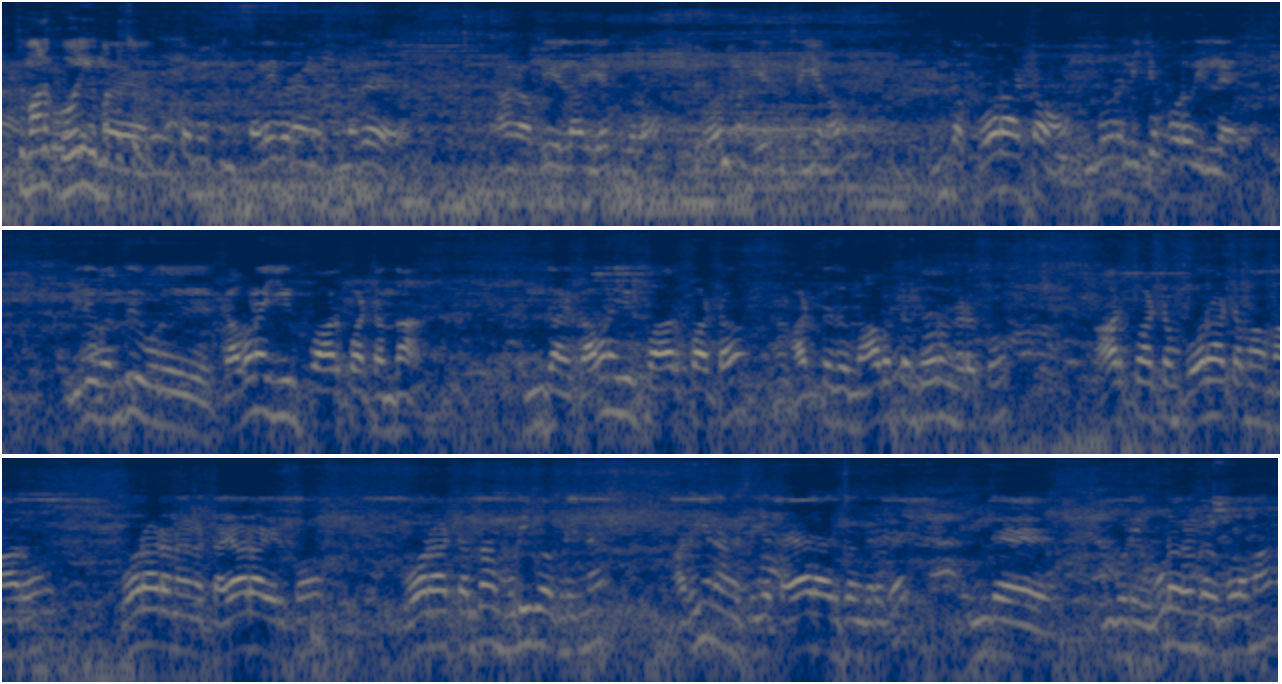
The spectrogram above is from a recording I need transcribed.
முக்கியமான கோரிக்கை மட்டும் கூட்டமைப்பின் தலைவர் நாங்கள் சொன்னதை நாங்கள் அப்படியே எல்லோரும் ஏற்றுக்கிறோம் கவர்மெண்ட் ஏற்று செய்யணும். இந்த போராட்டம் இதோட நிற்க போகிறது இல்லை. இது வந்து ஒரு கவன ஈர்ப்பு ஆர்ப்பாட்டம் தான். இந்த கவன ஈர்ப்பு ஆர்ப்பாட்டம் அடுத்தது மாவட்டந்தோறும் நடக்கும். ஆர்ப்பாட்டம் போராட்டமாக மாறும். போராட நாங்கள் தயாராக இருக்கோம். போராட்டம் தான் முடிவு அப்படின்னா அதையும் நாங்கள் செய்ய தயாராக இருக்கோங்கிறத இந்த உங்களுடைய ஊடகங்கள் மூலமாக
